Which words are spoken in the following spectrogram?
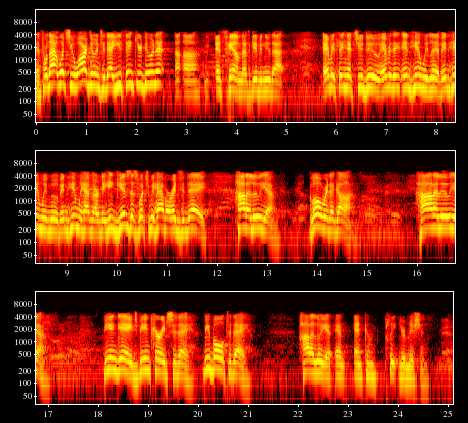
And for that which you are doing today, you think you're doing it? Uh uh-uh. uh It's Him that's giving you that. Everything that you do, everything in Him we live, in Him we move, in Him we have our being. He gives us what we have already today. Hallelujah. Glory to God. Hallelujah. Be engaged, be encouraged today. Be bold today. Hallelujah. And, and complete your mission. Amen.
